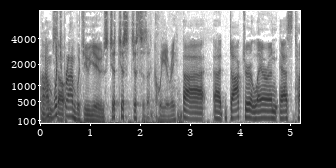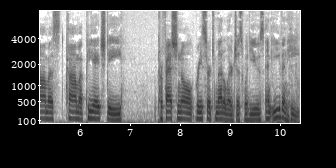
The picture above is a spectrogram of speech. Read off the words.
Um, Um, which so- brand would you use? Just, just, just as a query. uh, Dr. Larrin S. Thomas, comma PhD, professional research metallurgist would use an Evenheat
